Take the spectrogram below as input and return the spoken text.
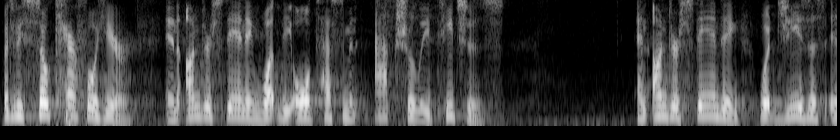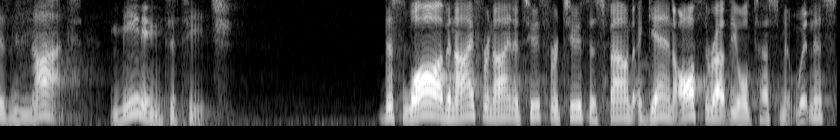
But to be so careful here in understanding what the Old Testament actually teaches and understanding what Jesus is not meaning to teach. This law of an eye for an eye and a tooth for a tooth is found again all throughout the Old Testament witness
